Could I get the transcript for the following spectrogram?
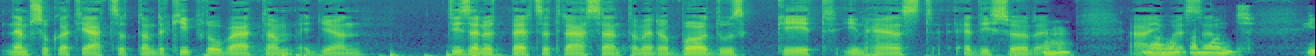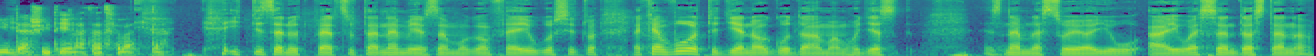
nem sokat játszottam, de kipróbáltam egy olyan 15 percet rászántam erre a Baldur's Gate Enhanced Edition-re uh-huh. Na, mond, híres ítéletet felette. Itt 15 perc után nem érzem magam feljogosítva. Nekem volt egy ilyen aggodalmam, hogy ez, ez nem lesz olyan jó iOS-en, de aztán a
